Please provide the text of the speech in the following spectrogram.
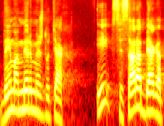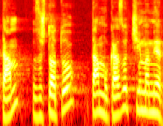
да има мир между тях. И Сесара бяга там, защото там му казват, че има мир.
